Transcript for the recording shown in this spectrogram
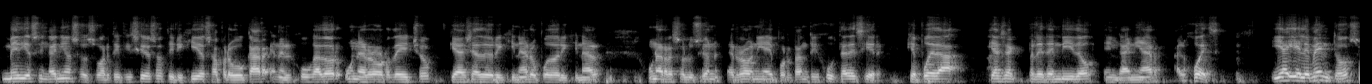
medios engañosos o artificiosos dirigidos a provocar en el jugador un error de hecho que haya de originar o pueda originar una resolución errónea y por tanto injusta, es decir, que pueda que haya pretendido engañar al juez. Y hay elementos,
